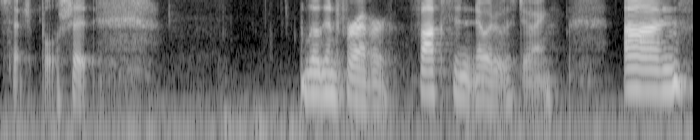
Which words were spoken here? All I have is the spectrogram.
such bullshit. Logan Forever. Fox didn't know what it was doing. Um,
